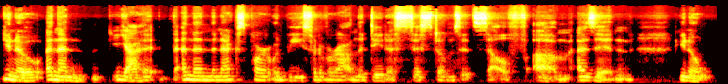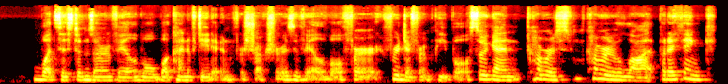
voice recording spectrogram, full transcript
you know, and then yeah, and then the next part would be sort of around the data systems itself, um, as in, you know, what systems are available, what kind of data infrastructure is available for for different people. So again, covers covered a lot. But I think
